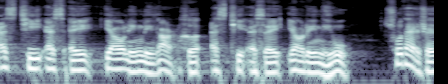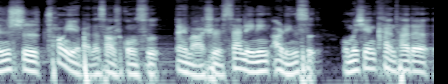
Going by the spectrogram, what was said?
STSA 幺零零二和 STSA 幺零零五。舒泰神是创业板的上市公司，代码是三零零二零四。我们先看它的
